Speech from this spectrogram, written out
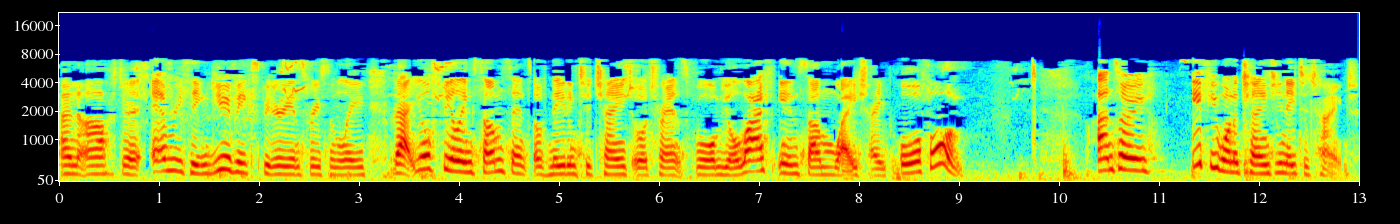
and after everything you've experienced recently, that you're feeling some sense of needing to change or transform your life in some way, shape, or form. And so, if you want to change, you need to change.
